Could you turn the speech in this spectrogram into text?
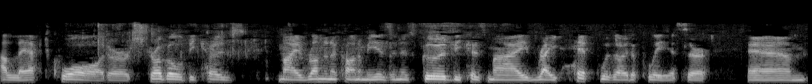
a left quad or struggle because my running economy isn't as good because my right hip was out of place or um,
